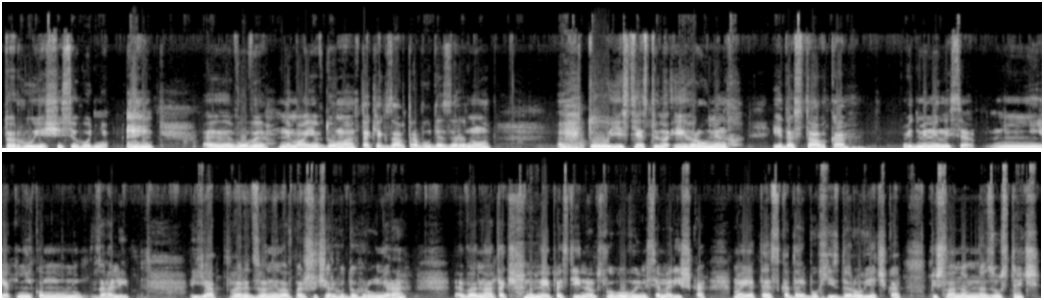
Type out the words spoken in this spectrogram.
вторгує ще сьогодні. Е, Вови немає вдома, так як завтра буде зерно, е, то, звісно, і грумінг, і доставка відмінилися. Ніяк нікому ну, взагалі. Я передзвонила в першу чергу до грумера. Вона так ми в неї постійно обслуговуємося. Марішка, моя теска, дай Бог їй здоров'ячка, пішла нам на зустріч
